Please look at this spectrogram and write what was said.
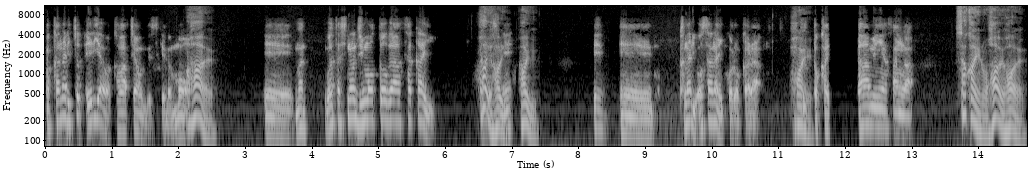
まあ、かなりちょっとエリアは変わっちゃうんですけども、はい。えーまあ、私の地元が堺はいはいねはい。で、えーかなり幼い頃からはい。ずっと通ってラーメン屋さんが、堺の、はいはい。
